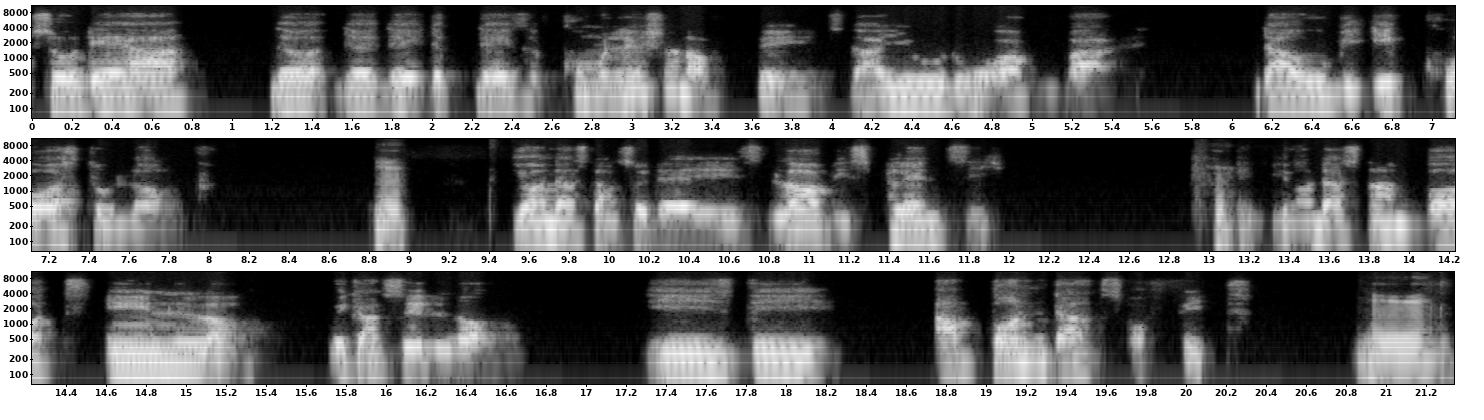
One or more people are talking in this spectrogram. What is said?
So there are the, the, the, the- there is a accumulation of faith that you would walk by that will be equals to love. Hmm. You understand? So there is love is plenty. you understand? But in love, we can say love is the abundance of faith. Mm.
